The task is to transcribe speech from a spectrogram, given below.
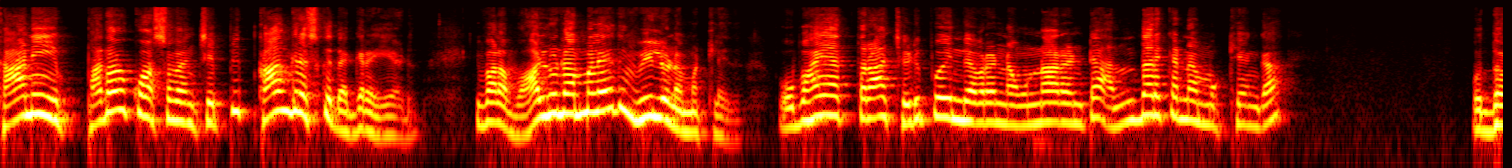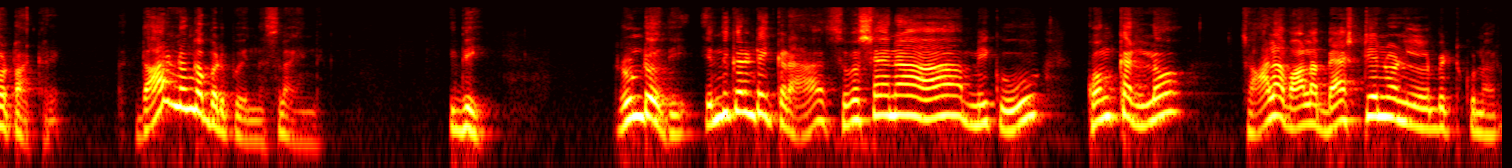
కానీ పదవి కోసం అని చెప్పి కాంగ్రెస్కు దగ్గర అయ్యాడు ఇవాళ వాళ్ళు నమ్మలేదు వీళ్ళు నమ్మట్లేదు. ఉభయత్ర చెడిపోయింది ఎవరన్నా ఉన్నారంటే అందరికన్నా ముఖ్యంగా ఉద్ధవ్ ఠాక్రే. దారుణంగా పడిపోయింది అసలు అయింది ఇది రెండోది. ఎందుకంటే ఇక్కడ శివసేన మీకు కొంకన్లో చాలా వాళ్ళ బ్యాస్టియన్ వాళ్ళు నిలబెట్టుకున్నారు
